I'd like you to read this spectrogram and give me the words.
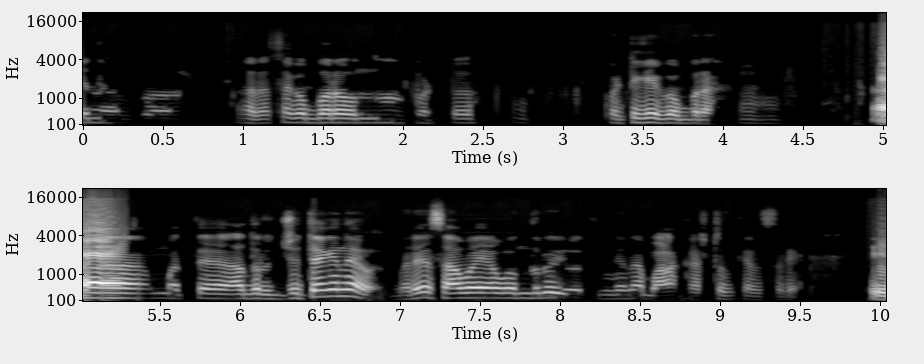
ಏನು ರಸಗೊಬ್ಬರವನ್ನು ಕೊಟ್ಟು ಕೊಟ್ಟಿಗೆ ಗೊಬ್ಬರ. ಆ ಮತ್ತೆ ಅದ್ರ ಜೊತೆಗೇನೆ ಬರೇ ಸಾವಯವ ಅಂದ್ರು ಇವತ್ತಿನ ದಿನ ಬಹಳ ಕಷ್ಟದ ಕೆಲಸ ರೀ. ಈ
